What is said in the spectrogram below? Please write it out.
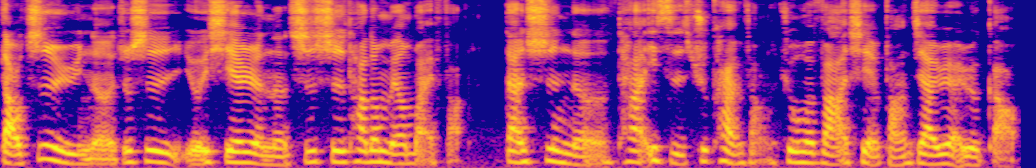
导致于呢，就是有一些人呢，其实他都没有买房，但是呢，他一直去看房，就会发现房价越来越高。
